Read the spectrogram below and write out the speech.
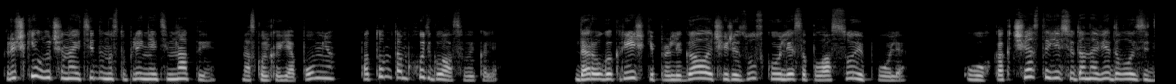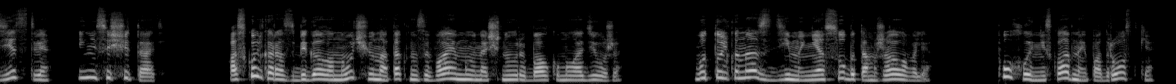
Крючки лучше найти до наступления темноты, насколько я помню, потом там хоть глаз выколи. Дорога к речке пролегала через узкую лесополосу и поле. Ох, как часто я сюда наведывалась в детстве, и не сосчитать. А сколько раз сбегала ночью на так называемую ночную рыбалку молодежи. Вот только нас с Димой не особо там жаловали. Пухлые, нескладные подростки.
